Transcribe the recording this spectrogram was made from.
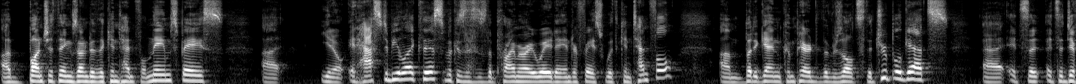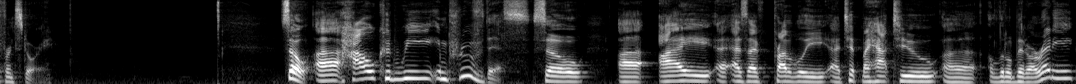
a bunch of things under the Contentful namespace. Uh, you know, it has to be like this because this is the primary way to interface with Contentful. Um, but again, compared to the results that Drupal gets, uh, it's, a, it's a different story. So uh, how could we improve this? So uh, I, as I've probably uh, tipped my hat to uh, a little bit already,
